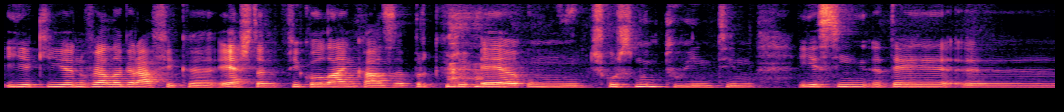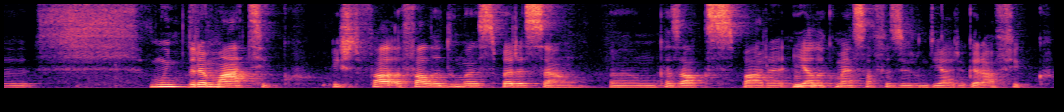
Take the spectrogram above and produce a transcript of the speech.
E aqui a novela gráfica, esta ficou lá em casa porque é um discurso muito íntimo e assim até eh, muito dramático. Isto fa- fala de uma separação, eh, um casal que se separa e Uhum. ela começa a fazer um diário gráfico.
